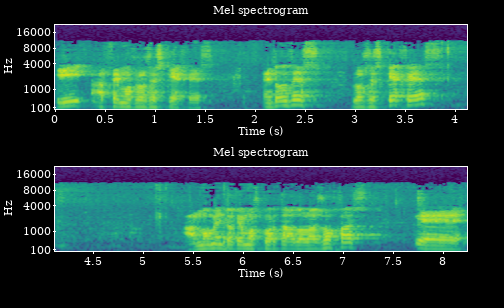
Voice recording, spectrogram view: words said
y hacemos los esquejes. Entonces, los esquejes, al momento que hemos cortado las hojas, eh,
